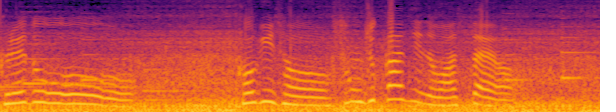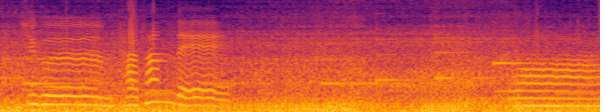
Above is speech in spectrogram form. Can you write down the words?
그래도 거기서 성주까지는 왔어요. 지금 다산데 와.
